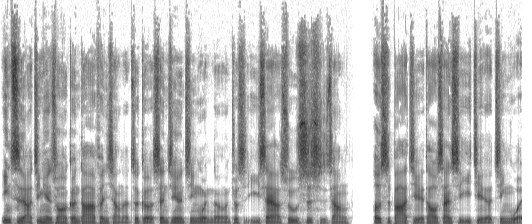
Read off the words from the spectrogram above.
因此啊，今天所要跟大家分享的这个圣经的经文呢，就是以赛亚书四十章二十八节到三十一节的经文。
